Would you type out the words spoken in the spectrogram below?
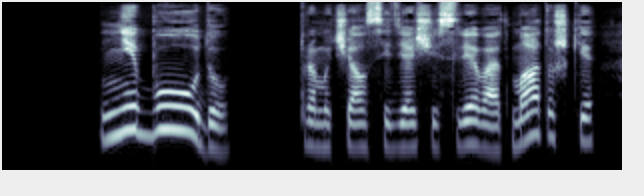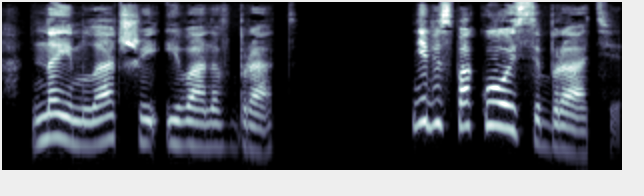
— Не буду, — промычал сидящий слева от матушки наимладший Иванов брат. — Не беспокойся, братья,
